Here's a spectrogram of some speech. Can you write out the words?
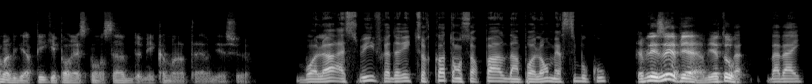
Mobilier qui n'est pas responsable de mes commentaires, bien sûr. Voilà, à suivre. Frédéric Turcotte, on se reparle dans pas long. Merci beaucoup. Ça fait plaisir, Pierre. À bientôt. Bye bye.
